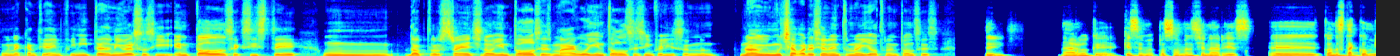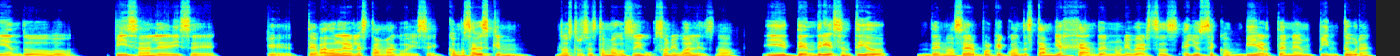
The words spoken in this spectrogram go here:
una cantidad infinita de universos y en todos existe un Doctor Strange, ¿no? Y en todos es mago y en todos es infeliz. No, no hay mucha variación entre uno y otro, entonces. Sí. Algo que, que se me pasó a mencionar es eh, cuando está comiendo pizza, le dice que te va a doler el estómago. Y dice, ¿cómo sabes que nuestros estómagos son iguales, no? Y tendría sentido de no ser porque cuando están viajando en universos, ellos se convierten en pintura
